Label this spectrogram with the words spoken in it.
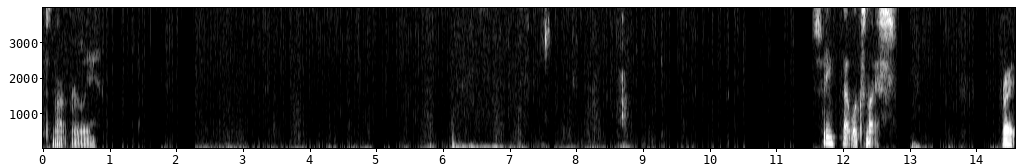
It's not really See, that looks nice. Right?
